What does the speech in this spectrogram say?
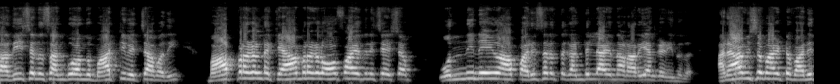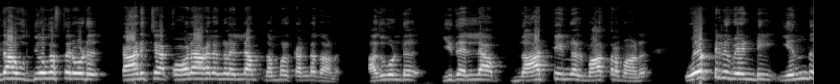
സതീശന് സംഘവും അങ്ങ് മാറ്റിവെച്ചാൽ മതി. മാപ്രകളുടെ ക്യാമറകൾ ഓഫ് ആയതിനു ശേഷം ഒന്നിനെയും ആ പരിസരത്ത് കണ്ടില്ല എന്നാണ് അറിയാൻ കഴിയുന്നത്. അനാവശ്യമായിട്ട് വനിതാ ഉദ്യോഗസ്ഥരോട് കാണിച്ച കോലാഹലങ്ങളെല്ലാം നമ്മൾ കണ്ടതാണ്. അതുകൊണ്ട് ഇതെല്ലാം നാട്യങ്ങൾ മാത്രമാണ്. വോട്ടിനു വേണ്ടി എന്ത്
